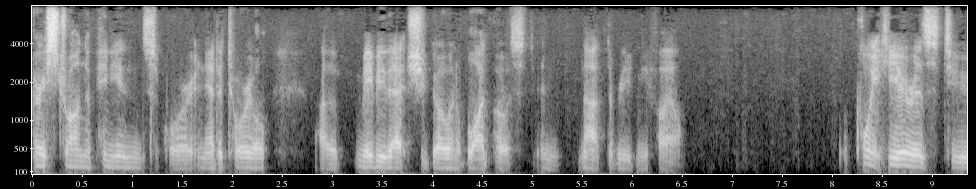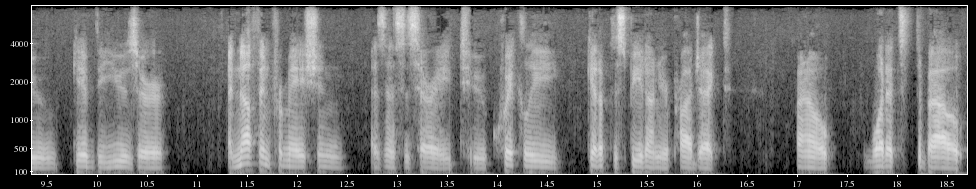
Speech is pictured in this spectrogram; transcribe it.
very strong opinions or an editorial, uh, maybe that should go in a blog post and not the README file. The point here is to give the user enough information as necessary to quickly get up to speed on your project, find out what it's about,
